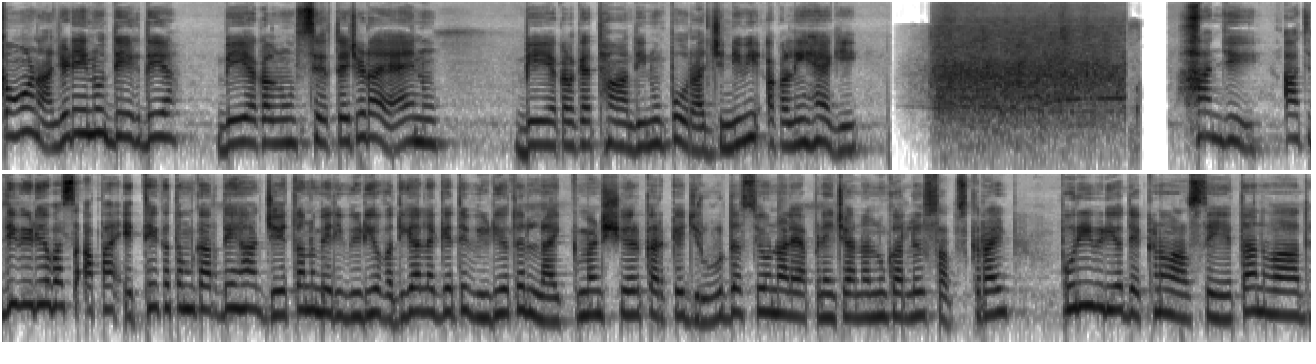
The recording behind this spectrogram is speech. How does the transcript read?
ਕੌਣ ਆ ਜਿਹੜੇ ਇਹਨੂੰ ਦੇਖਦੇ ਆ? ਬੇਅਕਲ ਨੂੰ ਸਿਰ ਤੇ ਚੜਾਇਆ ਇਹਨੂੰ। ਬੇਅਕਲ ਕੇ ਥਾਂ ਦੀ ਨੂੰ ਭੋਰਾ ਜਿੰਨੀ ਵੀ ਅਕਲ ਨਹੀਂ ਹੈਗੀ। ਹਾਂਜੀ, ਅੱਜ ਦੀ ਵੀਡੀਓ ਬਸ ਆਪਾਂ ਇੱਥੇ ਖਤਮ ਕਰਦੇ ਹਾਂ। ਜੇ ਤੁਹਾਨੂੰ ਮੇਰੀ ਵੀਡੀਓ ਵਧੀਆ ਲੱਗੇ ਤੇ ਵੀਡੀਓ ਤੇ ਲਾਈਕ ਕਮੈਂਟ ਸ਼ੇਅਰ ਕਰਕੇ ਜਰੂਰ ਦੱਸਿਓ। ਨਾਲੇ ਆਪਣੇ ਚੈਨਲ ਨੂੰ ਕਰ ਲਿਓ ਸਬਸਕ੍ਰਾਈਬ ਪੂਰੀ ਵੀਡੀਓ ਦੇਖਣ ਵਾਸਤੇ ਧੰਨਵਾਦ।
